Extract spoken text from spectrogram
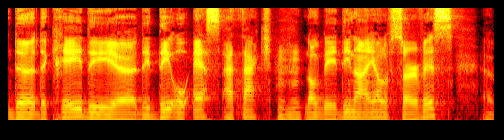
de, de créer des, euh, des DOS attaques, Mhm. donc des denial of service. Euh,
